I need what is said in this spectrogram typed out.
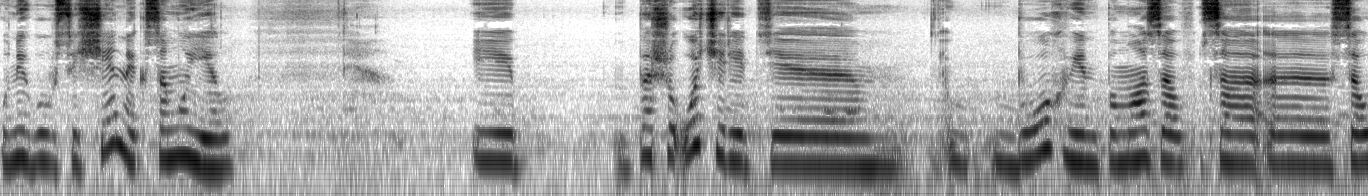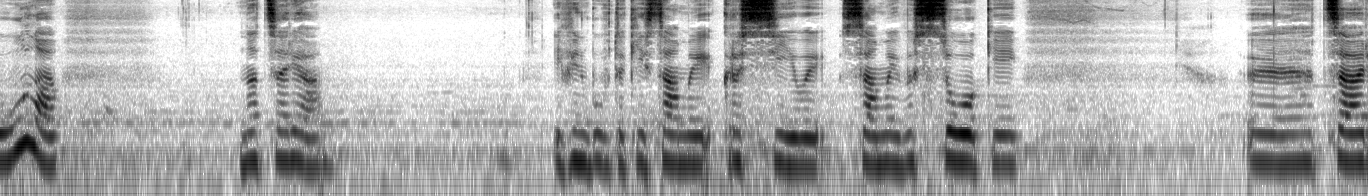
у них був священник Самуїл. І в першу очередь е, Бог він помазав е, Саула на царя. І він був такий самий красивий, самий високий е, цар.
